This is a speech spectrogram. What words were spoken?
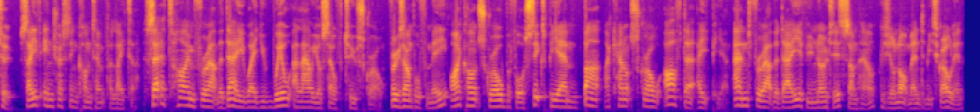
2. Save interesting content for later. Set a time throughout the day where you will allow yourself to scroll. For example, for me, I can't scroll before 6pm but I cannot scroll after 8pm. And throughout the day, if you notice somehow, because you're not meant to be scrolling,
